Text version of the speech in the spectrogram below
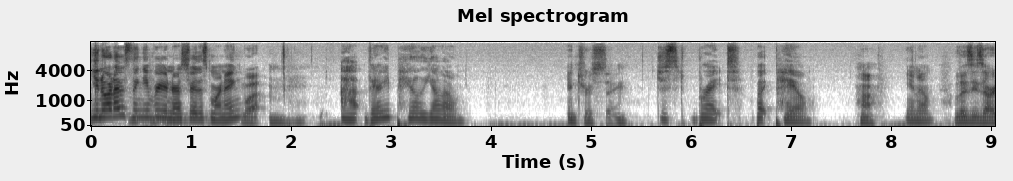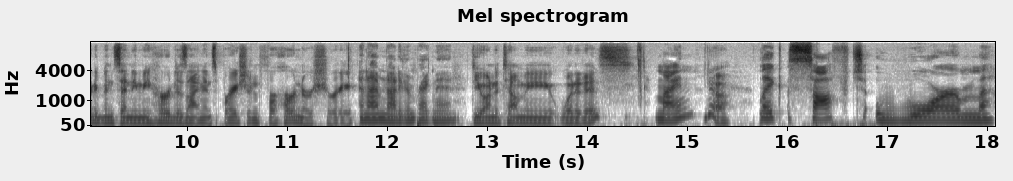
You know what I was thinking for your nursery this morning? What? Uh, very pale yellow, Interesting. just bright but pale. Huh. You know, Lizzie's already been sending me her design inspiration for her nursery. and I'm not even pregnant. Do you want to tell me what it is? Mine, Yeah. Like soft, warm,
